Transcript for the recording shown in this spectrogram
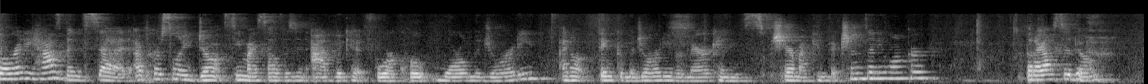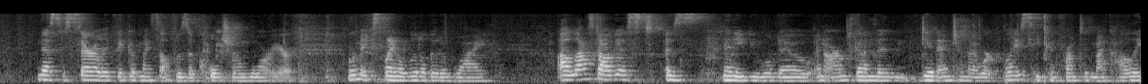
already has been said, I personally don't see myself as an advocate for, quote, moral majority. I don't think a majority of Americans share my convictions any longer. But I also don't necessarily think of myself as a culture warrior. Let me explain a little bit of why. Uh, last August, as many of you will know, an armed gunman did enter my workplace. He confronted my colleague.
